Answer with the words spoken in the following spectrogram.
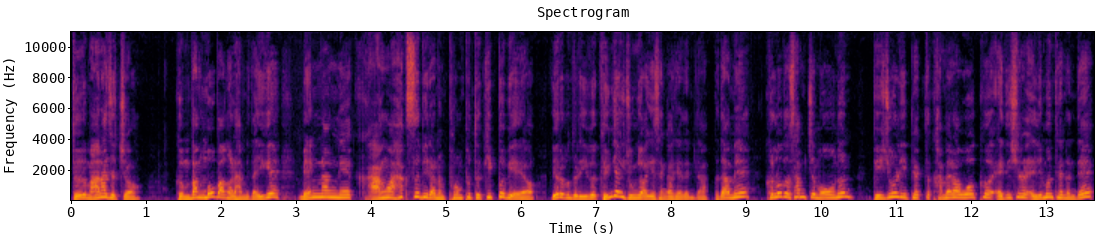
더 많아졌죠. 금방 모방을 합니다. 이게 맥락 내 강화 학습이라는 프롬프트 기법이에요. 여러분들 이거 굉장히 중요하게 생각해야 됩니다. 그 다음에 클로드 3.5는 비주얼 이펙트 카메라 워크 에디셔널 엘리먼트 했는데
